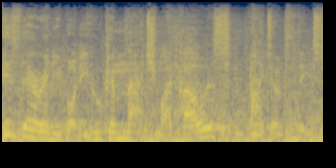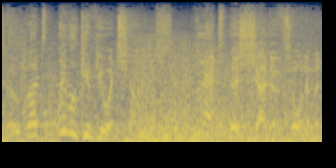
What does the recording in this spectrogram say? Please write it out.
Is there anybody who can match my powers? I don't think so, but I will give you a chance. Let the Shadow Tournament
